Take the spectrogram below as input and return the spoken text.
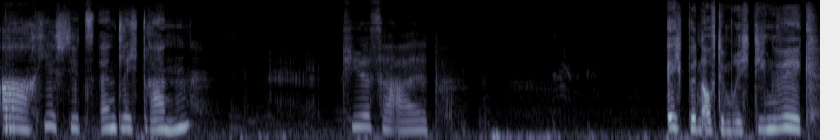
Ach, hier steht es endlich dran. Tierser Alp. Ich bin auf dem richtigen Weg.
